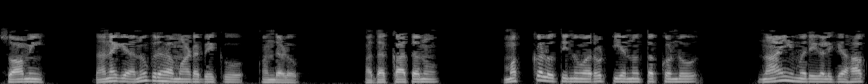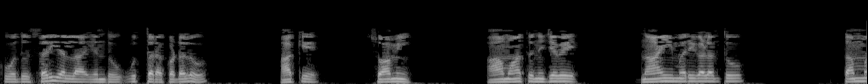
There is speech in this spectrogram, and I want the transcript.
ಸ್ವಾಮಿ, ನನಗೆ ಅನುಗ್ರಹ ಮಾಡಬೇಕು ಅಂದಳು. ಅದಕ್ಕಾತನು ಮಕ್ಕಳು ತಿನ್ನುವ ರೊಟ್ಟಿಯನ್ನು ತಕ್ಕೊಂಡು ನಾಯಿ ಮರಿಗಳಿಗೆ ಹಾಕುವುದು ಸರಿಯಲ್ಲ ಎಂದು ಉತ್ತರ ಕೊಡಲು ಆಕೆ, ಸ್ವಾಮಿ, ಆ ಮಾತು ನಿಜವೇ? ನಾಯಿ ಮರಿಗಳಂತೂ ತಮ್ಮ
